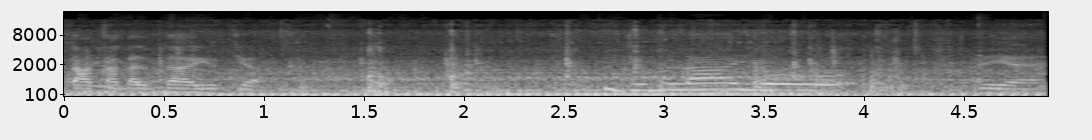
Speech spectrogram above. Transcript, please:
tatagal tayo dyan. Medyo malayo. Ayan.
